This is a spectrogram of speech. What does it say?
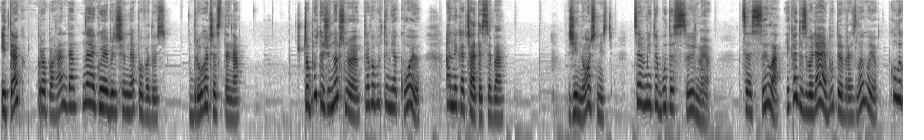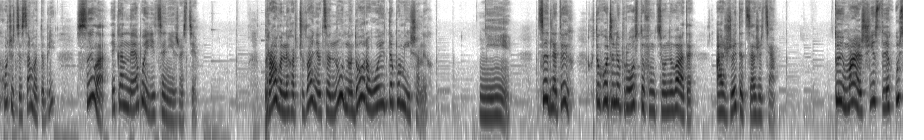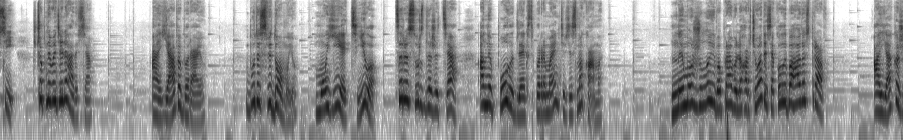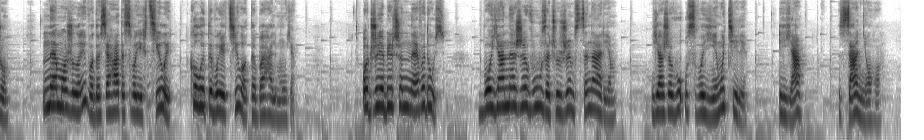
І так, пропаганда, на яку я більше не поведусь. Друга частина. Щоб бути жіночною, треба бути м'якою, а не качати себе. Жіночність це вміти бути сильною. Це сила, яка дозволяє бути вразливою, коли хочеться саме тобі, сила, яка не боїться ніжності. Правильне харчування це нудно, дорого і для помішаних. Ні, це для тих, хто хоче не просто функціонувати, а жити це життя. Ти маєш їсти як усі, щоб не виділятися. А я вибираю бути свідомою. Моє тіло це ресурс для життя, а не поле для експериментів зі смаками. Неможливо правильно харчуватися, коли багато справ. А я кажу: неможливо досягати своїх цілей, коли твоє тіло тебе гальмує. Отже, я більше не ведусь, бо я не живу за чужим сценарієм. Я живу у своєму тілі, і я за нього.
